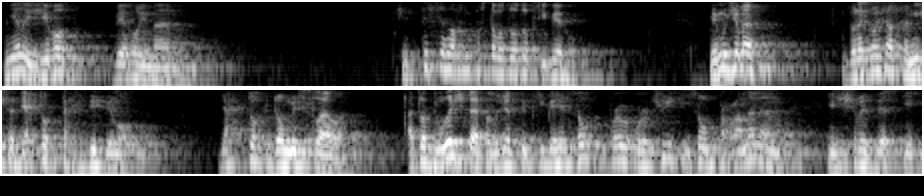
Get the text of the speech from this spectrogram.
měli život v jeho jménu. Či ty jsi hlavní postavou tohoto příběhu. My můžeme do nekonečna přemýšlet, jak to tehdy bylo. Jak to kdo myslel. A to důležité, protože ty příběhy jsou určující, jsou pramenem Ježíšovy zvěsti.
